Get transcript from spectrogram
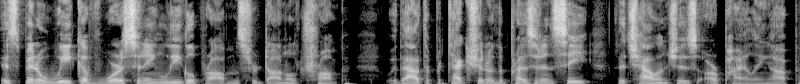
It's been a week of worsening legal problems for Donald Trump. Without the protection of the presidency, the challenges are piling up.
